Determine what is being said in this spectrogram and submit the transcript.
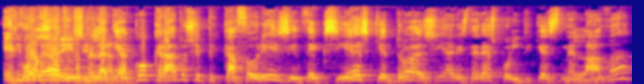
Εγώ λέω ότι το δηλαδή; πελατειακό κράτος επικαθορίζει δεξιές, κεντρώες ή αριστερές πολιτικές στην Ελλάδα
